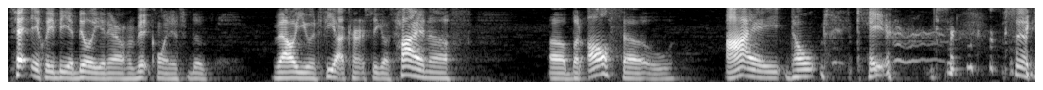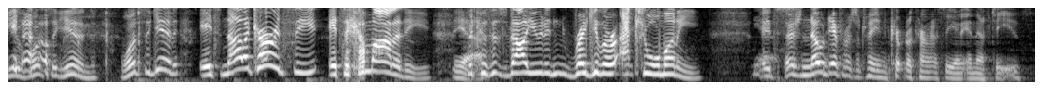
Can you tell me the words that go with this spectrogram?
technically be a billionaire for Bitcoin if the value in fiat currency goes high enough. Uh, but also, I don't care. Seth, you once again, once again, it's not a currency; it's a commodity Yeah. because it's valued in regular actual money. It's There's no difference between cryptocurrency and NFTs.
